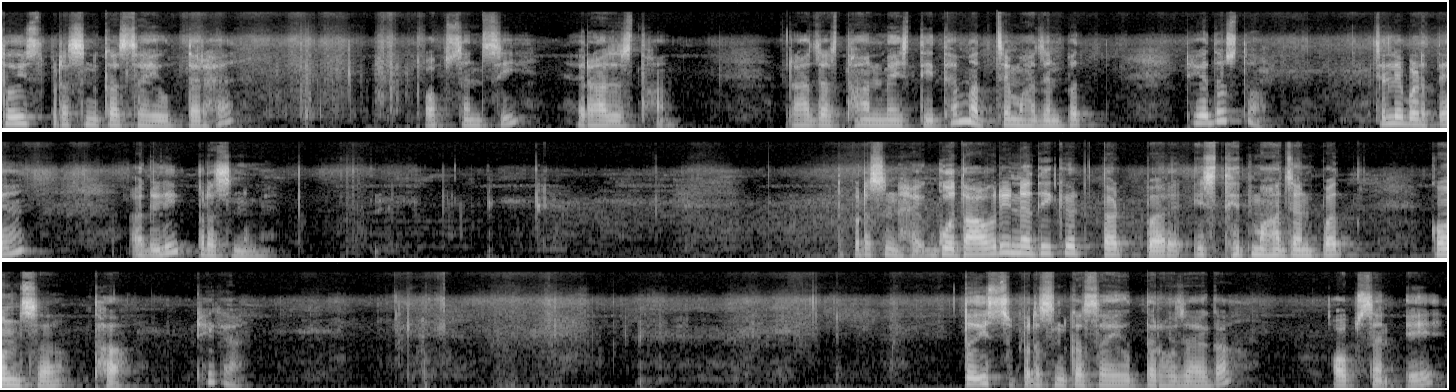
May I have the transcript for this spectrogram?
तो इस प्रश्न का सही उत्तर है, ऑप्शन सी, राजस्थान। राजस्थान में स्थित है मत्स्य महाजनपद। ठीक है दोस्तों, चलिए बढ़ते हैं अगली प्रश्न में। तो प्रश्न है, गोदावरी नदी के तट पर स्थित महाजनपद कौन सा था? ठीक है। तो इस प्रश्न का सही उत्तर हो जाएगा ऑप्शन ए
